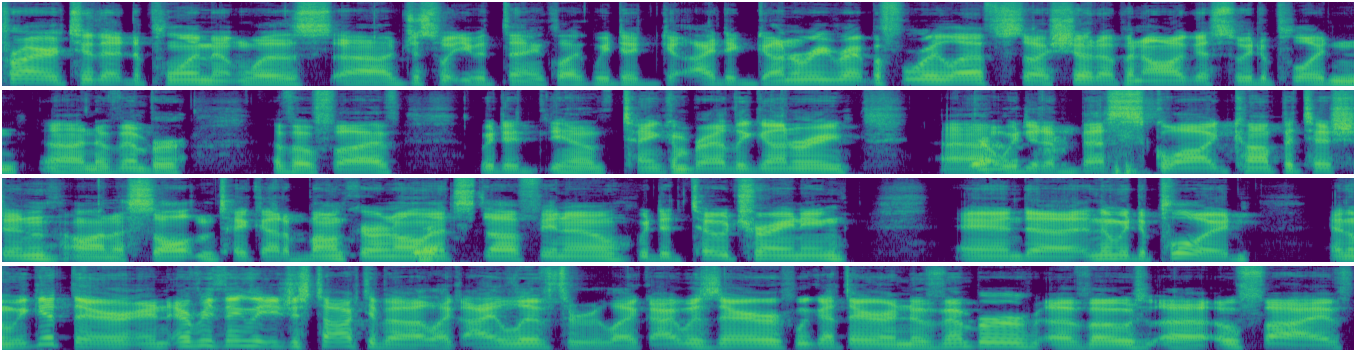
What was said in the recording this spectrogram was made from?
prior to that deployment was uh, just what you would think. Like we did, I did gunnery right before we left, so I showed up in August. We deployed in uh, November of 05. We did you know tank and Bradley gunnery. Uh, yep. We did a best squad competition on assault and take out a bunker and all yep. that stuff. You know, we did tow training, and uh, and then we deployed. And then we get there, and everything that you just talked about, like I lived through. Like I was there. We got there in November of 0, uh, 05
